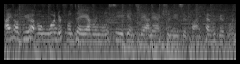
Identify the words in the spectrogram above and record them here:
I hope you have a wonderful day, everyone. We'll see you again today on Action News at 5. Have a good one.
